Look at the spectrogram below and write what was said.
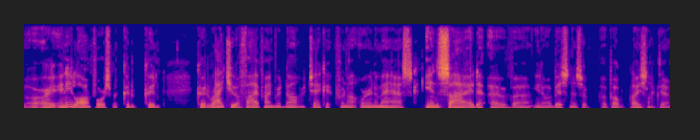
or, or any law enforcement could could could write you a $500 ticket for not wearing a mask inside of, uh, you know, a business or a public place like that.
